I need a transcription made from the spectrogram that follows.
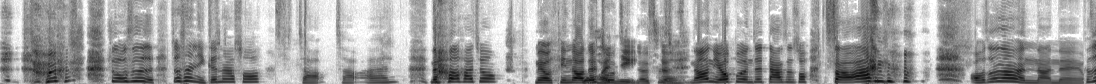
是不是？就是你跟他说。早早安，然后他就没有听到在做自己的事情，然后你又不能再大声说早安，哦，真的很难呢。可是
